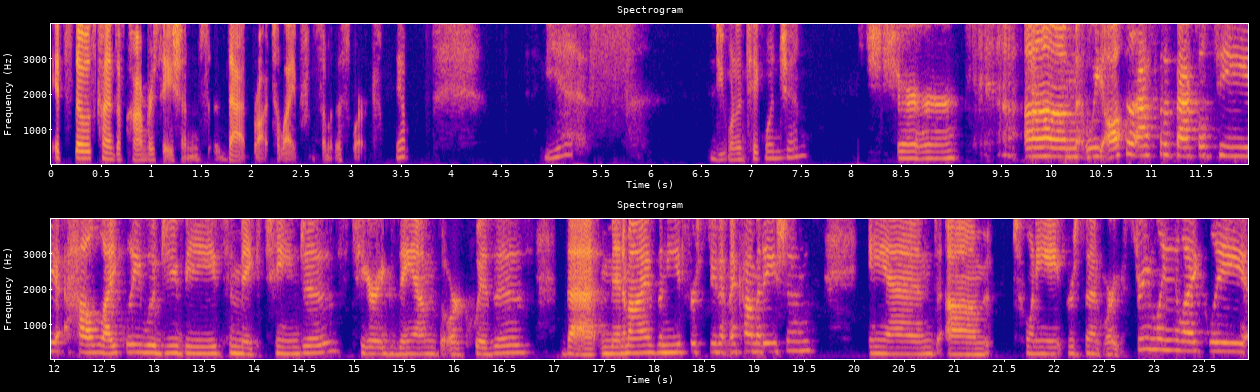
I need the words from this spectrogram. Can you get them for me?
It's those kinds of conversations that brought to light from some of this work. Yep. Yes. Do you want to take one, Jen? Sure. Um, we also asked the faculty, how likely would you be to make changes to your exams or quizzes that minimize the need for student accommodations? And 28% um, were extremely likely,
